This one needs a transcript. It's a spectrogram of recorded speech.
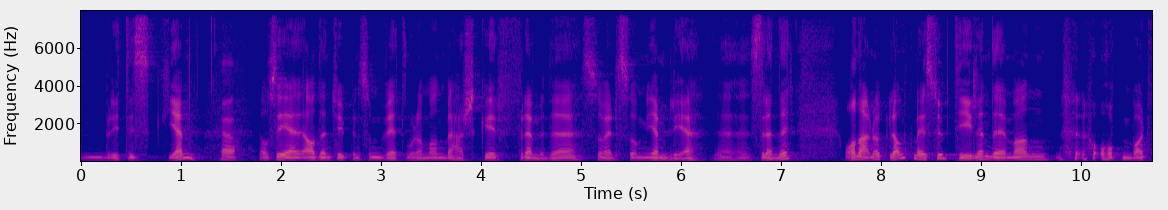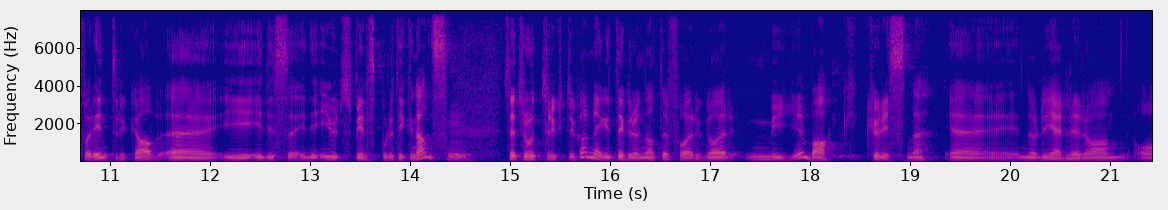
britisk hjem. Ja. Altså av den typen som vet hvordan man behersker fremmede så vel som hjemlige eh, strender. Og han er nok langt mer subtil enn det man åpenbart får inntrykk av eh, i, i, disse, i, i utspillspolitikken hans. Så jeg tror trygt du kan legge til grunn at det foregår mye bak kulissene eh, når det gjelder å, å,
